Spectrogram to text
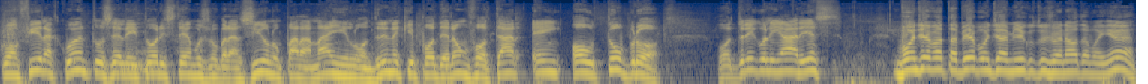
Confira quantos eleitores temos no Brasil, no Paraná e em Londrina que poderão votar em outubro. Rodrigo Linhares. Bom dia, JB. Bom dia, amigos do Jornal da Manhã.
